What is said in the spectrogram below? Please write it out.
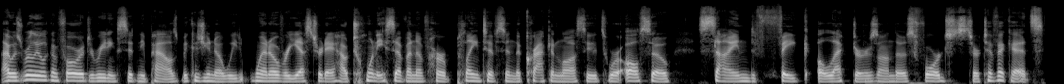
I was really looking forward to reading Sidney Powell's because, you know, we went over yesterday how 27 of her plaintiffs in the Kraken lawsuits were also signed fake electors on those forged certificates,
